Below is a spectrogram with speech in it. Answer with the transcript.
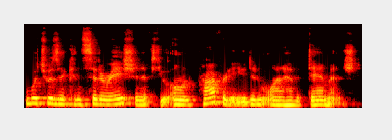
which was a consideration if you owned property, you didn't want to have it damaged.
